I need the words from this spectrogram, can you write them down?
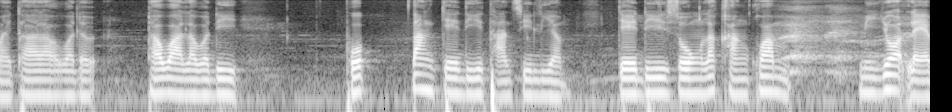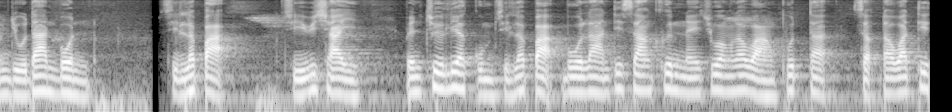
มัยทาราวดทวาราวดี พบตั้งเจดีย์ฐานสี่เหลี่ยม เจดีย์ทรงระฆังคว่ำมียอดแหลมอยู่ด้านบน ศิลปะศรีวิชัย เป็นชื่อเรียกกลุ่มศิลปะโบราณที่สร้างขึ้นในช่วงระหว่างพุทธศตวรรษที่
